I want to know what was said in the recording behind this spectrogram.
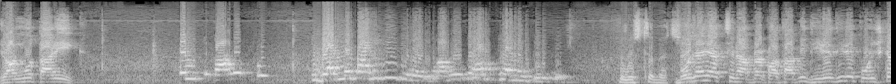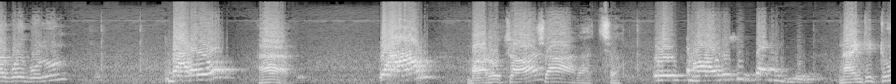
জন্ম তারিখ। জন্ম তারিখই বুঝতে পারছি। বোঝা যাচ্ছে না আপনার কথা। আপনি ধীরে ধীরে পরিষ্কার করে বলুন। বারো। হ্যাঁ। চার। বারো চার। চার আচ্ছা। Ninety two.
